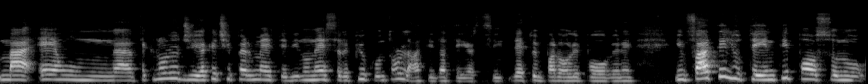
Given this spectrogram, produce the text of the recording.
ma è una tecnologia che ci permette di non essere più controllati da terzi, detto in parole povere. Infatti gli utenti possono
